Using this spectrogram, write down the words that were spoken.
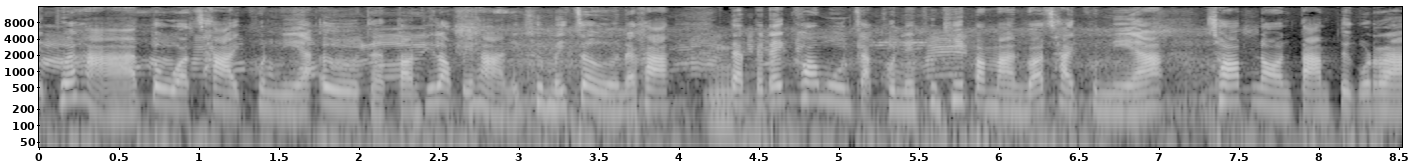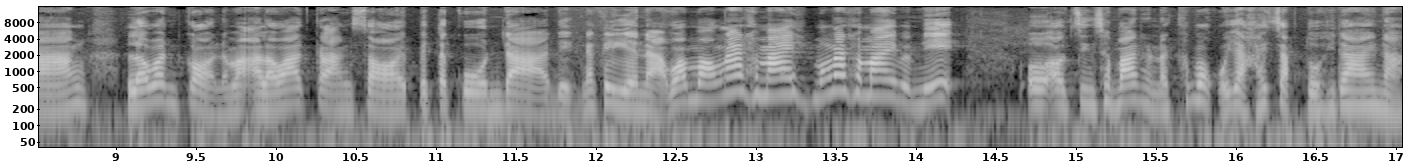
ตุเพื่อหาตัวชายคนนี้เออ แต่ตอนที่เราไปหานี่คือไม่เจอนะคะอืมแต่ไปได้ข้อมูลจากคนในพื้นที่ประมาณว่าชายคนนี้ชอบนอนตามตึกร้าง แล้ววันก่อนน่ะมาอารวาสกลางซอย ไปตะโกนด่าเด็กนักเรียนอะว่ามองหน้าทำไม มองหน้าทำไมแบบนี้ เออเอาจริงชาวบ้านแถวนั้นเขาบอกว่าอยากให้จับตัวให้ได้นะ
